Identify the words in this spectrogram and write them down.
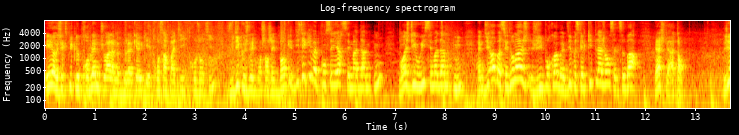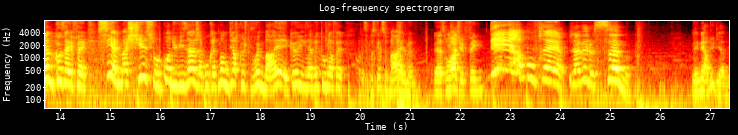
et euh, j'explique le problème, tu vois, la meuf de l'accueil qui est trop sympathique, trop gentille. Je lui dis que je vais pour changer de banque, elle me dit c'est qui votre conseillère? C'est madame hmm Moi je dis oui, c'est madame hmm Elle me dit oh bah c'est dommage. Je lui dis pourquoi? Bah elle me dit parce qu'elle quitte l'agence, elle se barre. Et là je fais attends, Lien de cause à effet. Si elle m'a chié sur le coin du visage à concrètement me dire que je pouvais me barrer et qu'ils avaient tout bien fait, c'est parce qu'elle se barrait elle-même. Et à ce moment-là, j'ai fait dire mon frère J'avais le seum Les nerfs du diable.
